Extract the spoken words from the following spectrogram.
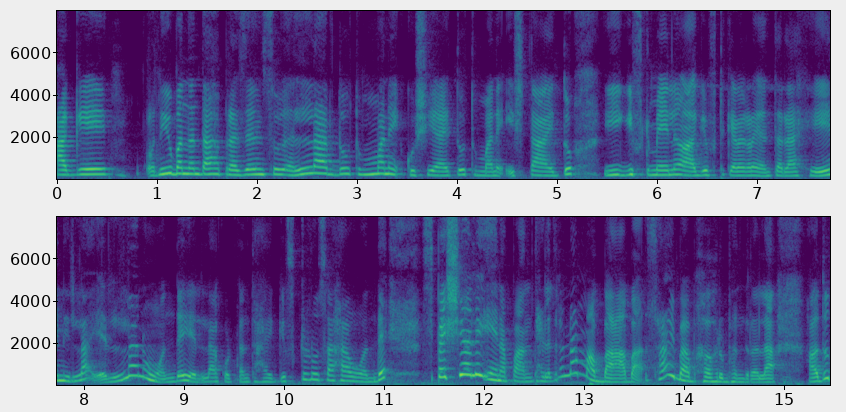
ಹಾಗೆ ನೀವು ಬಂದಂತಹ ಪ್ರೆಸೆನ್ಸು ಎಲ್ಲರದ್ದು ತುಂಬಾ ಖುಷಿ ಆಯಿತು ತುಂಬಾ ಇಷ್ಟ ಆಯಿತು. ಈ ಗಿಫ್ಟ್ ಮೇಲೂ, ಆ ಗಿಫ್ಟ್ ಕೆಳಗಡೆ ಅಂತೆಲ್ಲ ಏನಿಲ್ಲ. ಎಲ್ಲನೂ ಒಂದೇ, ಎಲ್ಲ ಕೊಟ್ಟಂತಹ ಗಿಫ್ಟು ಸಹ ಒಂದೇ. ಸ್ಪೆಷಲಿ ಏನಪ್ಪ ಅಂತ ಹೇಳಿದ್ರೆ ನಮ್ಮ ಬಾಬಾ ಸಾಯಿಬಾಬಾ ಅವರು ಬಂದ್ರಲ್ಲ, ಅದು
